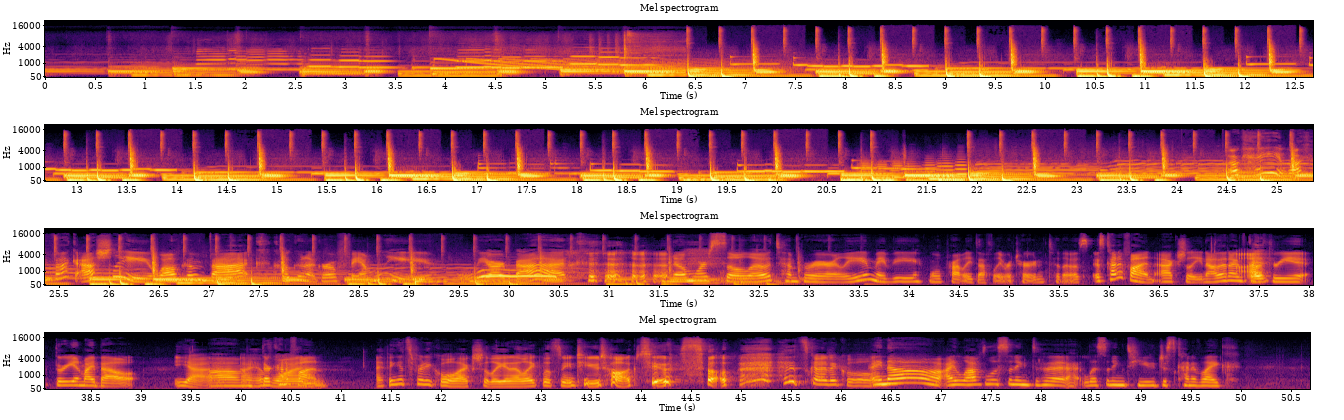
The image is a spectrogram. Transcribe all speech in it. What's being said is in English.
Okay, solo temporarily. Maybe we'll probably definitely return to those. It's kind of fun, actually. Now that I've got I- three three in my belt, yeah, um, I have they're kind of fun. I think it's pretty cool actually, and I like listening to you talk too. So it's kind of cool. I know. I loved listening to listening to you just kind of like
